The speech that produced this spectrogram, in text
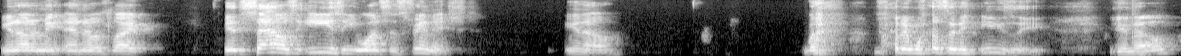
You know what I mean? And it was like, it sounds easy once it's finished. You know, but but it wasn't easy. You know,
